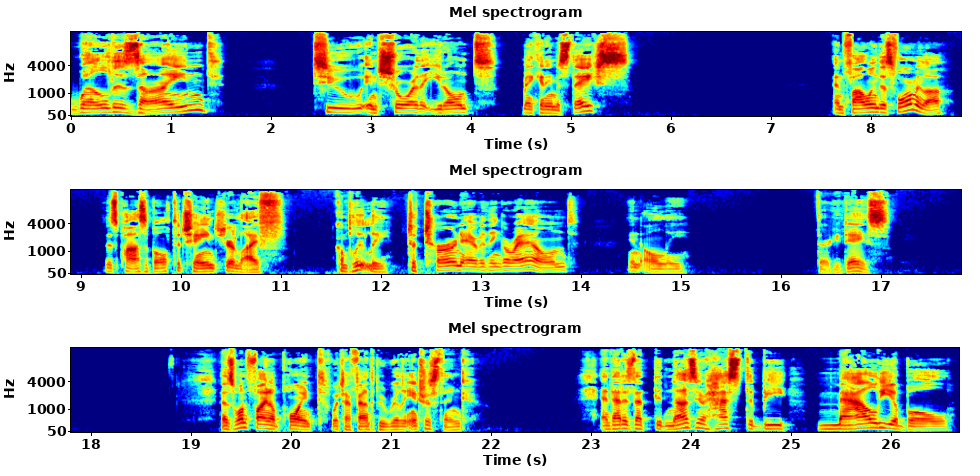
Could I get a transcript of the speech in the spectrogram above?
well designed to ensure that you don't make any mistakes. And following this formula, it is possible to change your life completely, to turn everything around in only 30 days. There's one final point which I found to be really interesting, and that is that the Nazir has to be malleable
